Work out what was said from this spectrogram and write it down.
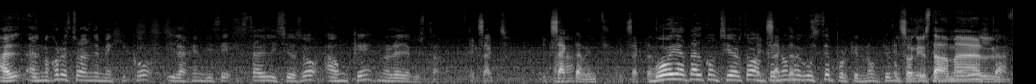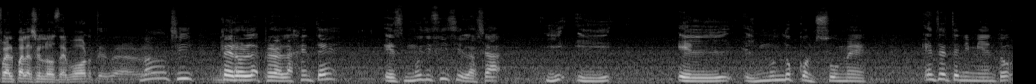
al, al mejor restaurante de México, y la gente dice, está delicioso, aunque no le haya gustado. Exactamente. Exactamente, exactamente. Voy a tal concierto, aunque no me guste, porque no, yo no El sonido estaba no mal, fue al Palacio de los Deportes. ah, No, sí, Me pero la, pero la gente es muy difícil, o sea, y, y el, el mundo consume entretenimiento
